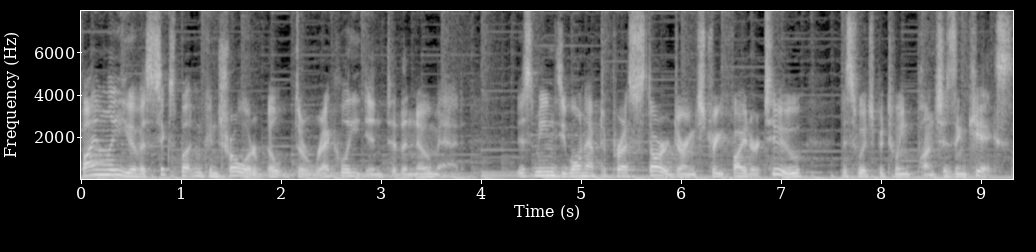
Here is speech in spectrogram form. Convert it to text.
Finally, you have a 6-button controller built directly into the Nomad. This means you won't have to press start during Street Fighter 2 to switch between punches and kicks.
